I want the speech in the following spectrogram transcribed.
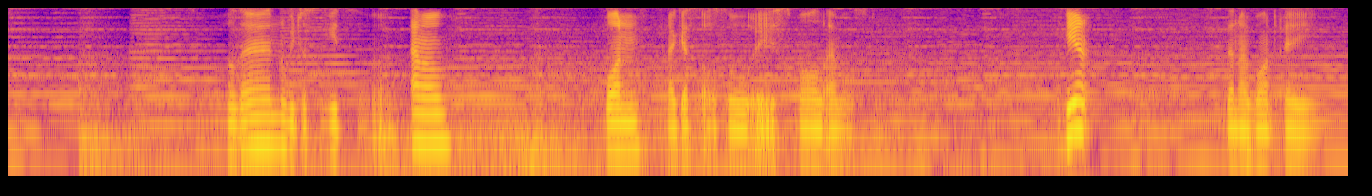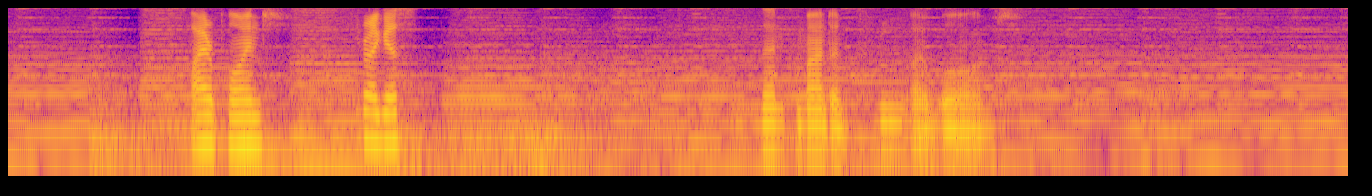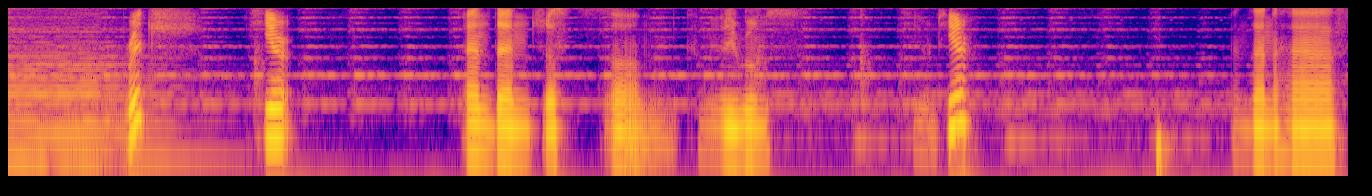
So then we just need some ammo. One, I guess also a small ammo store. Here. Then I want a fire point here, I guess. Then command and crew, I want bridge here, and then just some community rooms here and here, and then have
